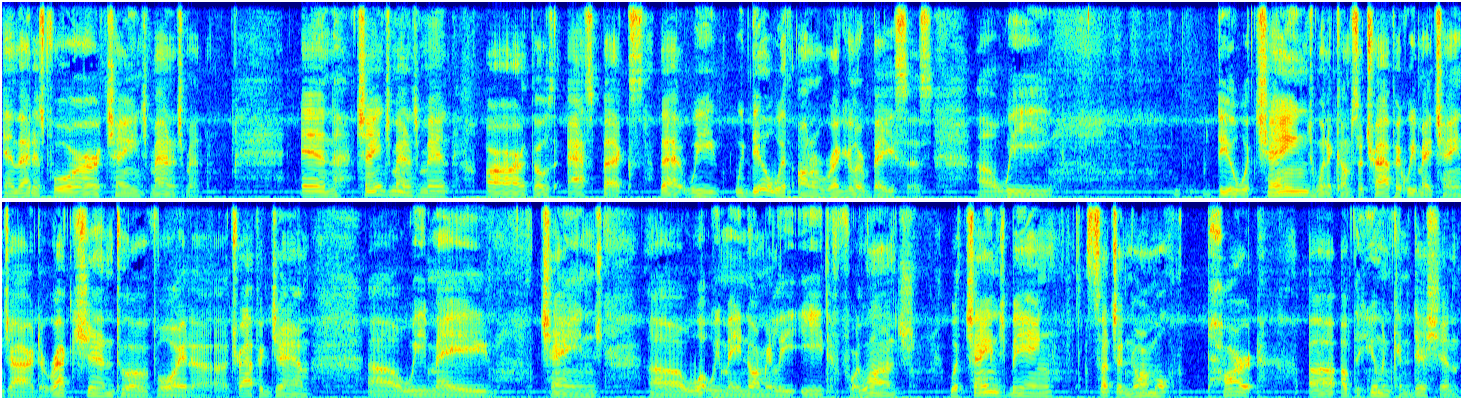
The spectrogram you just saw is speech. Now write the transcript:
and that is for change management. And change management are those aspects that we, we deal with on a regular basis. Uh, we deal with change when it comes to traffic. We may change our direction to avoid a, traffic jam. Uh, we may change uh, what we may normally eat for lunch. With change being such a normal part uh, of the human condition,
